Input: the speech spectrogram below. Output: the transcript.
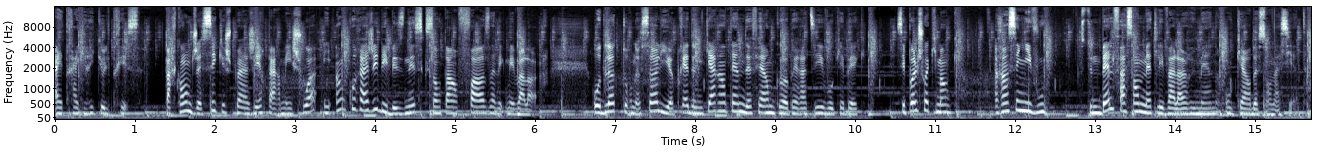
être agricultrice. Par contre, je sais que je peux agir par mes choix et encourager des business qui sont en phase avec mes valeurs. Au-delà de Tournesol, il y a près d'une quarantaine de fermes coopératives au Québec. C'est pas le choix qui manque. Renseignez-vous. C'est une belle façon de mettre les valeurs humaines au cœur de son assiette.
